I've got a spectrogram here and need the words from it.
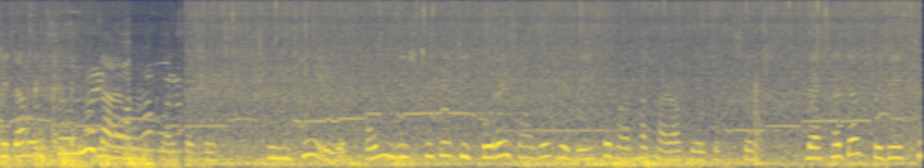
সেটা হচ্ছে হলো ডায়মন্ড প্লাজাতে কিন্তু এরকম বৃষ্টিতে কী করে যাবে ভেবেই তো মাথা খারাপ হয়ে যাচ্ছে। দেখা যাক যদি একটু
